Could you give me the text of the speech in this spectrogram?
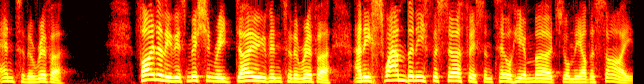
enter the river. Finally, this missionary dove into the river and he swam beneath the surface until he emerged on the other side.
